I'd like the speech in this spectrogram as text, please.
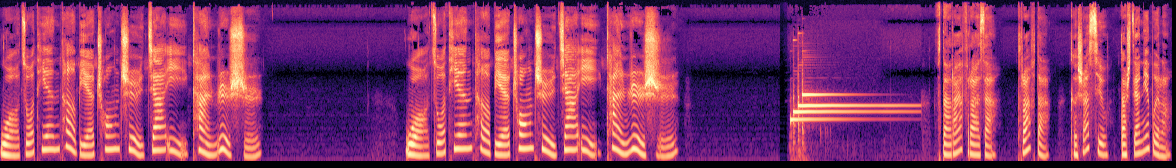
我昨天特别冲去嘉义看日食。我昨天特别冲去嘉义看日食。Вторая фраза. Правда, к счастью, дождя не было,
